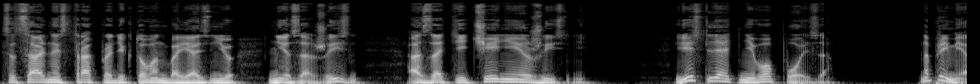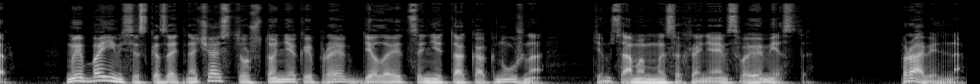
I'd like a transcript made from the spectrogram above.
Социальный страх продиктован боязнью не за жизнь, а за течение жизни. Есть ли от него польза? Например, мы боимся сказать начальству, что некий проект делается не так, как нужно, тем самым мы сохраняем свое место правильно,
